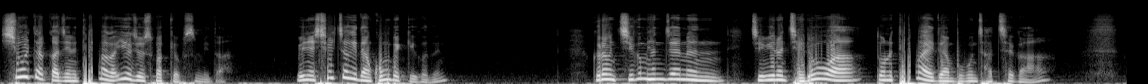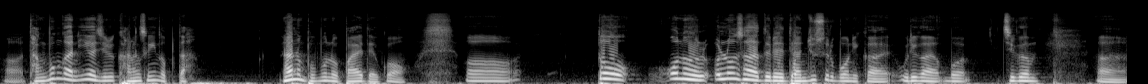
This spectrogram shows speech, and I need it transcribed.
10월달까지는 테마가 이어질 수밖에 없습니다. 왜냐 실적에 대한 공백기거든. 그럼 지금 현재는 지금 이런 재료와 또는 테마에 대한 부분 자체가 어, 당분간 이어질 가능성이 높다. 라는 부분으로 봐야 되고, 어, 또 오늘 언론사들에 대한 뉴스를 보니까 우리가 뭐 지금, 어,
